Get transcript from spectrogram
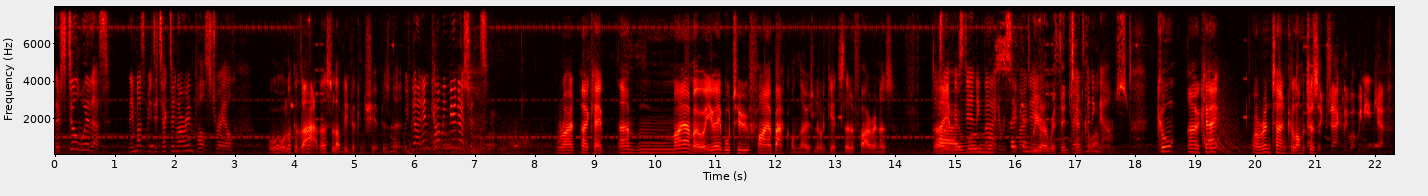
They're still with us. They must be detecting our impulse trail. Oh, look at that. That's a lovely looking ship, isn't it? We've got incoming munitions. Right, okay. Um, Miamao, are you able to fire back on those little gits that are firing us? Uh, Are you- standing by to receive our data. We are within 10 Transmitting now. kilometers. Cool, okay. We're in 10 kilometers. That's exactly what we need, Captain.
